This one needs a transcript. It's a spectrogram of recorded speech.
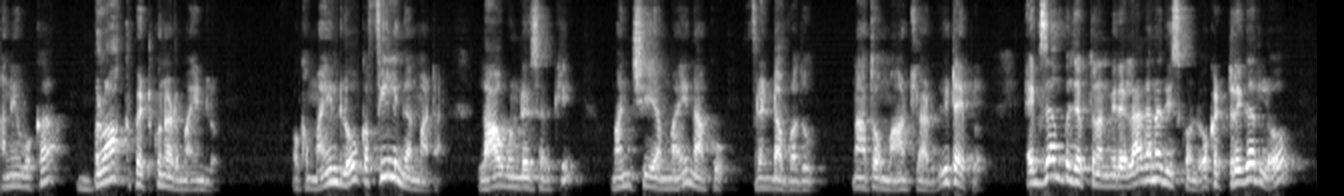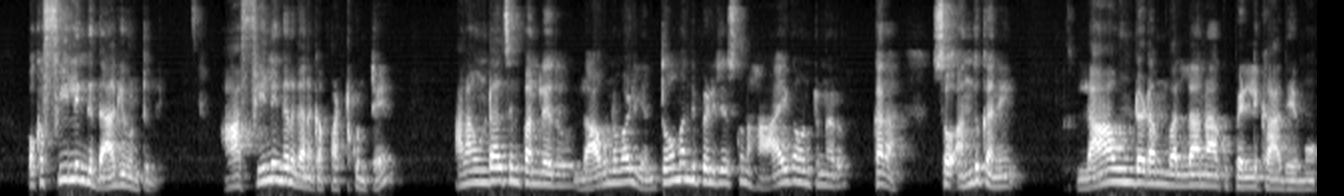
అనే ఒక బ్లాక్ పెట్టుకున్నాడు మైండ్లో ఒక మైండ్లో ఒక ఫీలింగ్ అనమాట లావు ఉండేసరికి మంచి అమ్మాయి నాకు ఫ్రెండ్ అవ్వదు నాతో మాట్లాడదు ఈ టైప్లో ఎగ్జాంపుల్ చెప్తున్నాను మీరు ఎలాగైనా తీసుకోండి. ఒక ట్రిగర్లో ఒక ఫీలింగ్ దాగి ఉంటుంది. ఆ ఫీలింగ్ని కనుక పట్టుకుంటే అలా ఉండాల్సిన పని లేదు. లా వాళ్ళు ఎంతోమంది పెళ్ళి చేసుకుని హాయిగా ఉంటున్నారు కదా. సో అందుకని లా ఉండడం వల్ల నాకు పెళ్ళి కాదేమో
